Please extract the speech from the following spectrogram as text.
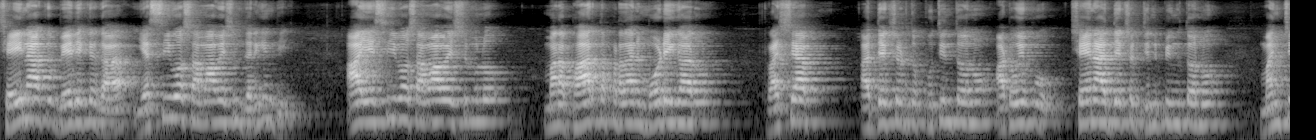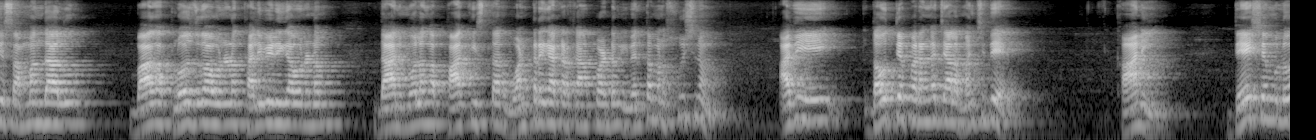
చైనాకు వేదికగా ఎస్సీఓ సమావేశం జరిగింది. ఆ ఎస్సీఓ సమావేశంలో మన భారత ప్రధాని మోడీ గారు రష్యా అధ్యక్షుడితో పుతిన్తోనూ అటువైపు చైనా అధ్యక్షుడు జిన్పింగ్తోనూ మంచి సంబంధాలు బాగా క్లోజ్గా ఉండడం కలివిడిగా ఉండడం దాని మూలంగా పాకిస్తాన్ ఒంటరిగా అక్కడ కనపడడం ఇవంతా మనం చూసినాం. అది దౌత్యపరంగా చాలా మంచిదే. కానీ దేశంలో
